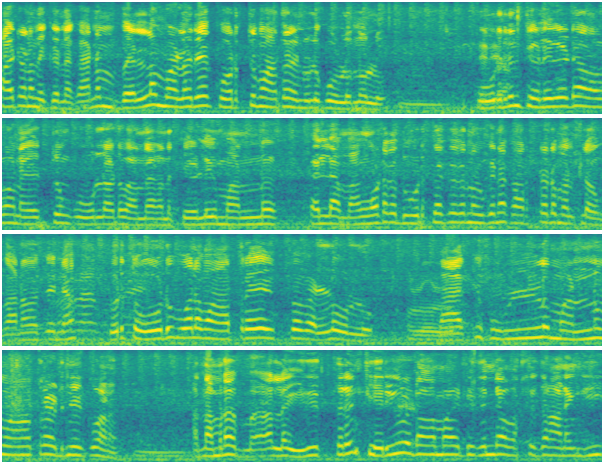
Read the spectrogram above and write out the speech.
ആയിട്ടാണ് നിൽക്കുന്നത്. കാരണം വെള്ളം വളരെ കുറച്ച് മാത്രമേ അതിനുള്ളിൽ കൊള്ളുന്നുള്ളൂ. കൂടുതലും ചെളികളുടെ അളവാണ് ഏറ്റവും കൂടുതലായിട്ട് വന്നേക്കുന്നത് ചെളി മണ്ണ് എല്ലാം അങ്ങോട്ടൊക്കെ ദൂരത്തേക്കൊക്കെ നോക്കിയാൽ കറക്റ്റായിട്ട് മനസ്സിലാവും. കാരണം എന്ന് വെച്ച് കഴിഞ്ഞാൽ ഒരു തോട് പോലെ മാത്രമേ ഇപ്പോൾ വെള്ളമുള്ളൂ ബാക്കി ഫുള്ള് മണ്ണ് മാത്രം അടിഞ്ഞു നിൽക്കുവാണ്. അത് നമ്മുടെ അല്ല ഇത് ഇത്രയും ചെറിയ ഡാമായിട്ട് ഇതിന്റെ അവസ്ഥ ഇതാണെങ്കിൽ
